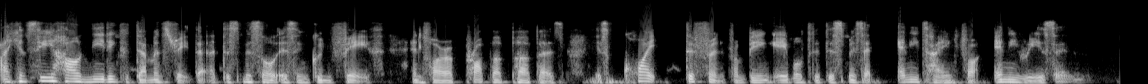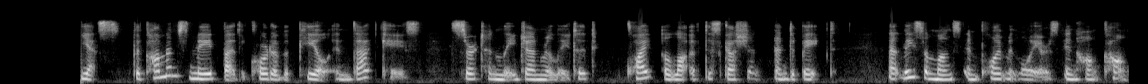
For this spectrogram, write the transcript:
I can see how needing to demonstrate that a dismissal is in good faith and for a proper purpose is quite different from being able to dismiss at any time for any reason. Yes, the comments made by the Court of Appeal in that case certainly generated quite a lot of discussion and debate, at least amongst employment lawyers in Hong Kong.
